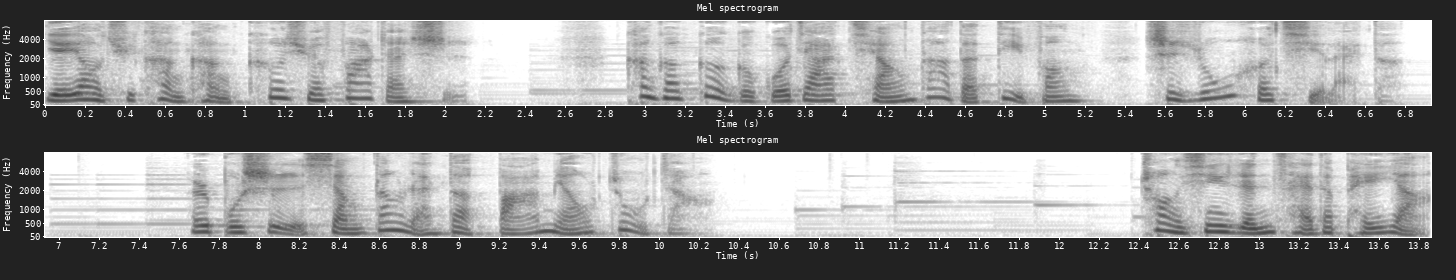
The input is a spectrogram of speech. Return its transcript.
也要去看看科学发展史，看看各个国家强大的地方是如何起来的，而不是想当然的拔苗助长。创新人才的培养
